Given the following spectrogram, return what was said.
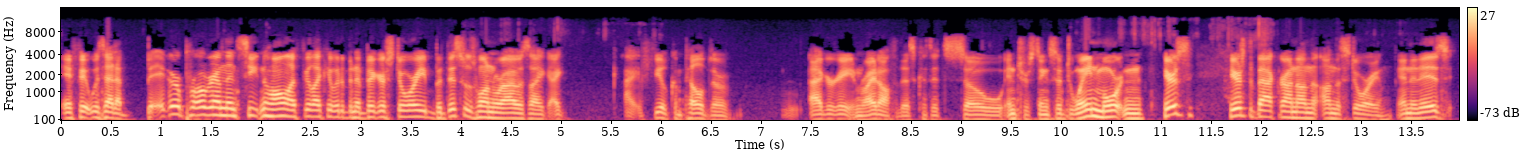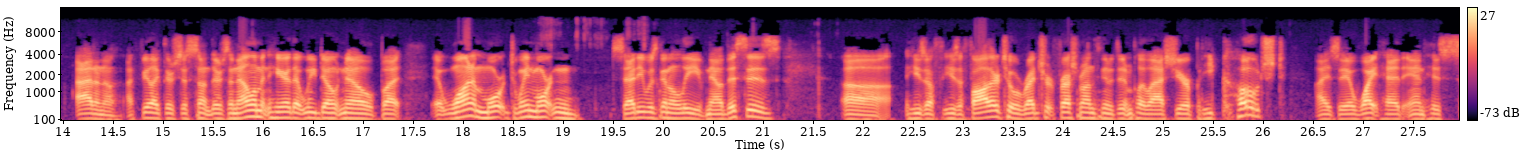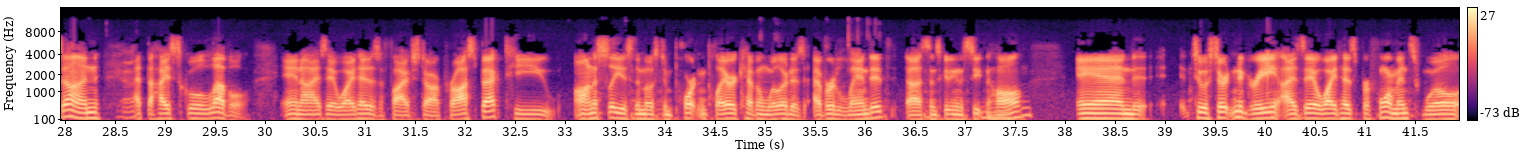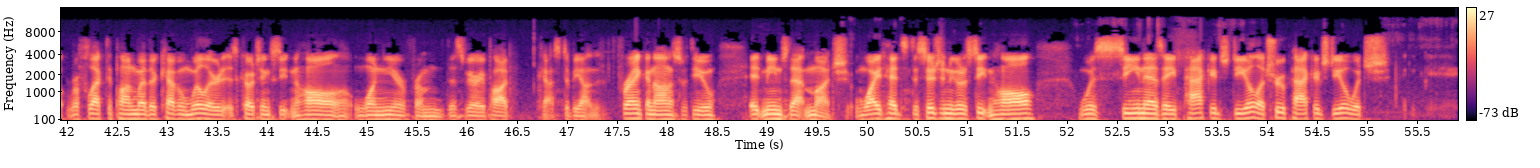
If it was at a bigger program than Seton Hall, I feel like it would have been a bigger story. But this was one where I was like, I I feel compelled to aggregate and write off of this because it's so interesting. So Dwayne Morton, here's here's the background on the on the story, and it is I don't know. I feel like there's just some there's an element here that we don't know, but it one more Dwayne Morton said he was going to leave. Now this is uh, he's a he's a father to a redshirt freshman who didn't play last year, but he coached Isaiah Whitehead and his son yeah. at the high school level. And Isaiah Whitehead is a five star prospect. He honestly is the most important player Kevin Willard has ever landed uh, since getting to Seton mm-hmm. Hall. And to a certain degree, Isaiah Whitehead's performance will reflect upon whether Kevin Willard is coaching Seton Hall one year from this very podcast. To be honest, frank and honest with you, it means that much. Whitehead's decision to go to Seton Hall was seen as a package deal, a true package deal, which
